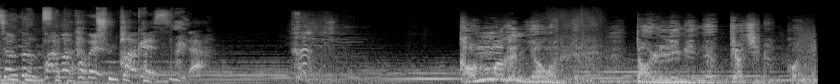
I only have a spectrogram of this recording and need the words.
적군 방어탑을. 파괴했습니다. 겁먹은 영혼들의 떨림이 느껴지는군.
